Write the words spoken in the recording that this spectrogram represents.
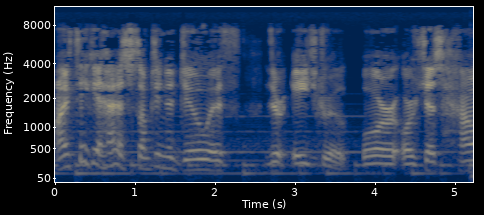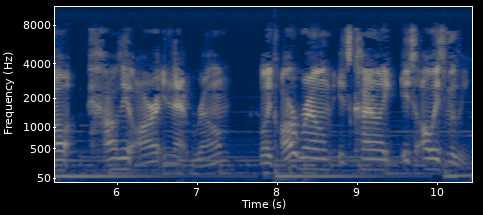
I think it has something to do with their age group or or just how how they are in that realm. Like our realm, it's kind of like it's always moving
